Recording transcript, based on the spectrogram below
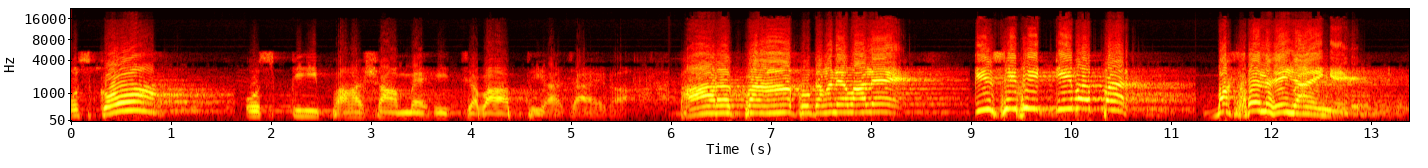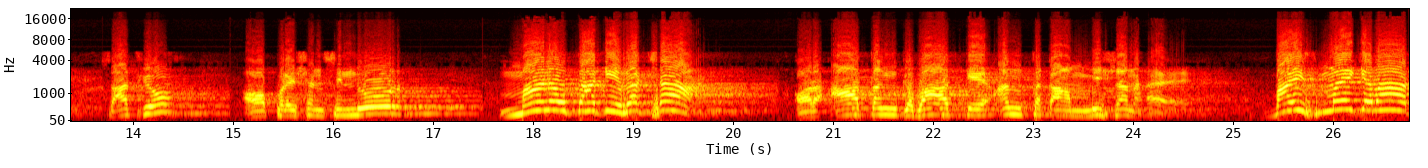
उसको उसकी भाषा में ही जवाब दिया जाएगा। भारत पर आँख उठाने वाले किसी भी कीमत पर बख्शे नहीं जाएँगे। साथियों, ऑपरेशन सिंदूर मानवता की रक्षा और आतंकवाद के अंत का मिशन है। 22 मई के बाद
